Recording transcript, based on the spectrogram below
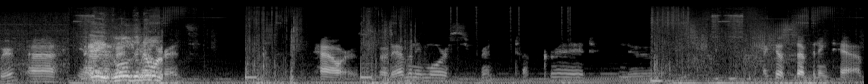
weird. Uh, yeah, Hey, golden extra orb. upgrades. Powers. So, do I have any more sprint upgrade? No. I guess stepping tab.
